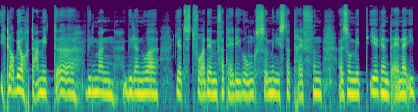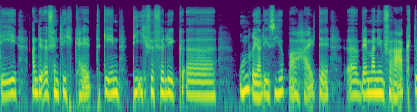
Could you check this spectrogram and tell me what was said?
Ich glaube, auch damit äh, will man, will er nur jetzt vor dem Verteidigungsministertreffen, also mit irgendeiner Idee an die Öffentlichkeit gehen, die ich für völlig äh, unrealisierbar halte. Äh, wenn man ihn fragt,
